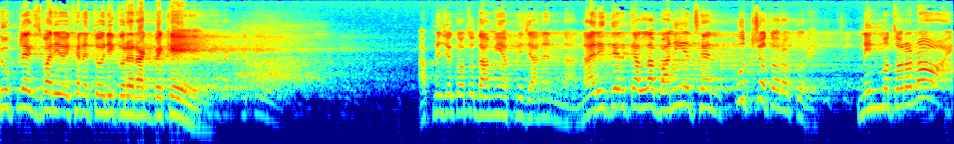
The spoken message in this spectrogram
ডুপ্লেক্স বাড়ি ওইখানে তৈরি করে রাখবে কে? আপনি যে কত দামি আপনি জানেন না। নারীদেরকে আল্লাহ বানিয়েছেন উচ্চতর করে। নিম্নতর নয়।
